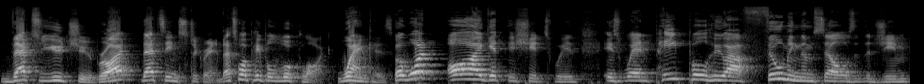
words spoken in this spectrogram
that's YouTube, right? That's Instagram. That's what people look like. Wankers. But what I get the shits with is when people who are filming themselves at the gym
